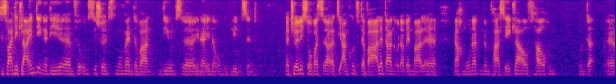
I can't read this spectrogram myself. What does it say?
Das waren die kleinen Dinge, die äh, für uns die schönsten Momente waren, die uns äh, in Erinnerung geblieben sind. Natürlich sowas, äh, die Ankunft der Wale dann oder wenn mal äh, nach Monaten ein paar Segler auftauchen und dann, äh,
